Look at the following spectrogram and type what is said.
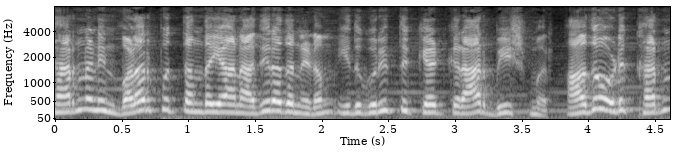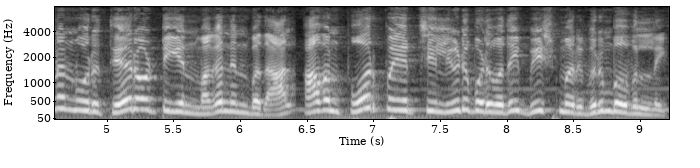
கர்ணனின் வளர்ப்பு தந்தையான அதிரதனிடம் இது குறித்து கேட்கிறார் பீஷ்மர். அதோடு கர்ணன் ஒரு தேரோட்டியின் மகன் என்பதால் அவன் போர் பயிற்சியில் ஈடுபடுவதை பீஷ்மர் விரும்பவில்லை.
